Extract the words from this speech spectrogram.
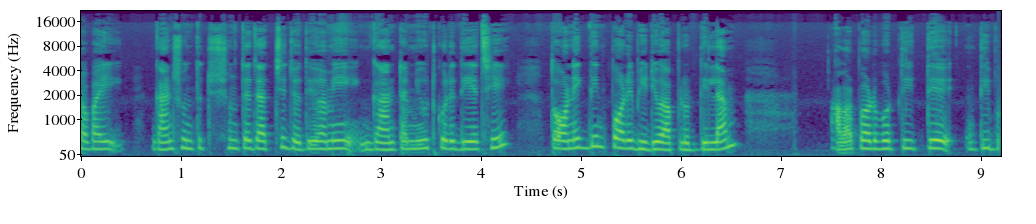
সবাই গান শুনতে শুনতে যাচ্ছি, যদিও আমি গানটা মিউট করে দিয়েছি। তো অনেক দিন পরে ভিডিও আপলোড দিলাম। আবার পরবর্তীতে দিব।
